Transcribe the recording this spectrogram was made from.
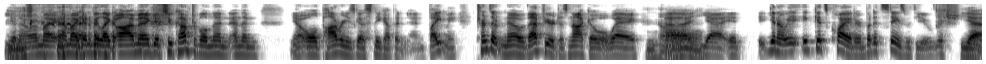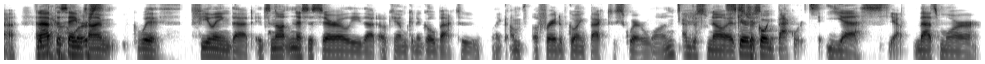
You know, am I am I gonna be like, oh, I'm gonna get too comfortable, and then and then you know, old poverty is gonna sneak up and, and bite me. Turns out, no, that fear does not go away. no Uh, yeah, it you know it, it gets quieter, but it stays with you. Which you Yeah. know, and at the same worse. time with feeling that it's not necessarily that okay i'm gonna go back to like i'm afraid of going back to square one I'm just No, it's scared just- of going backwards. yes Yeah. that's more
